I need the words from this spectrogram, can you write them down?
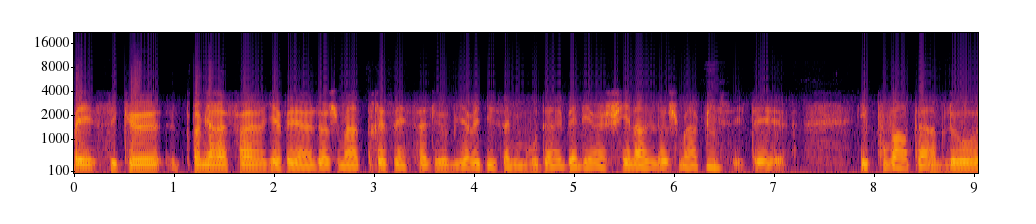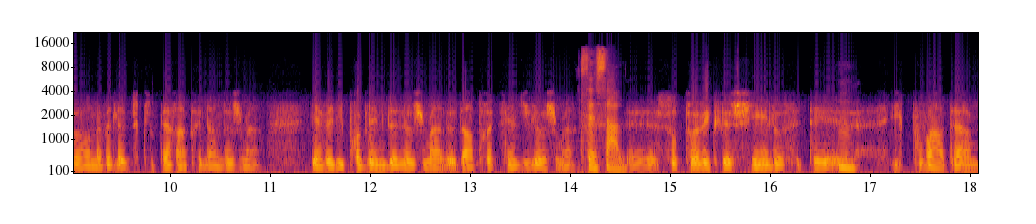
Ben, c'est que, première affaire, il y avait un logement très insalubre. Il y avait des animaux, dans, ben, un chien dans le logement, puis hmm. c'était épouvantable. Là. On avait de la difficulté à rentrer dans le logement. Il y avait des problèmes de logement, d'entretien du logement. C'est sale. Euh, surtout avec le chien, là, c'était euh, épouvantable.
